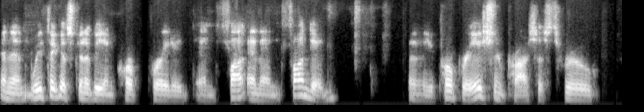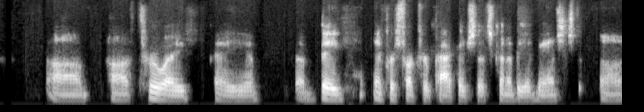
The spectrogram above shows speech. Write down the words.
and then we think it's going to be incorporated and fun, and then funded in the appropriation process through uh, uh, through a, a a big infrastructure package that's going to be advanced uh,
